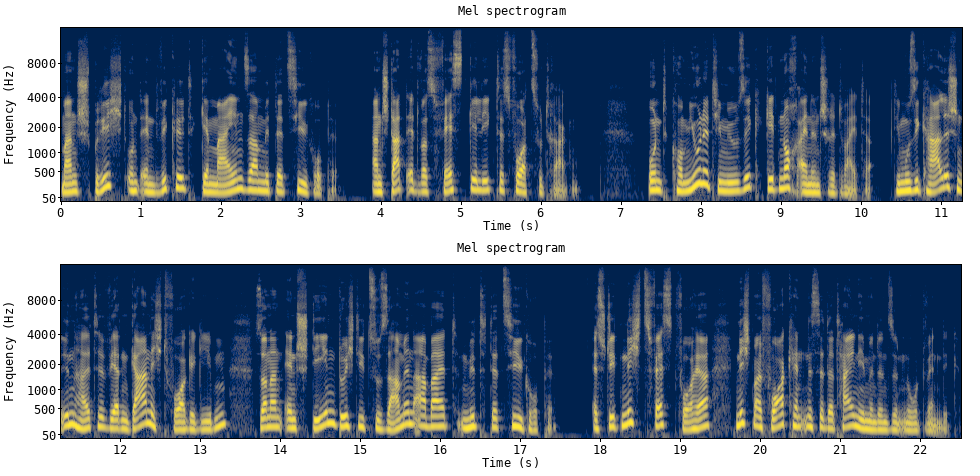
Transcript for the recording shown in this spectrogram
man spricht und entwickelt gemeinsam mit der Zielgruppe, anstatt etwas Festgelegtes vorzutragen. Und Community Music geht noch einen Schritt weiter. Die musikalischen Inhalte werden gar nicht vorgegeben, sondern entstehen durch die Zusammenarbeit mit der Zielgruppe. Es steht nichts fest vorher, nicht mal Vorkenntnisse der Teilnehmenden sind notwendig.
